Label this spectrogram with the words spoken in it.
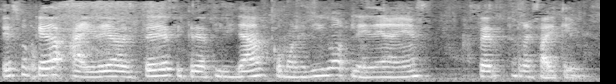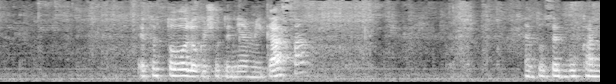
eso queda a idea de ustedes y creatividad. Como les digo, la idea es hacer recycling. Esto es todo lo que yo tenía en mi casa. Entonces buscan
